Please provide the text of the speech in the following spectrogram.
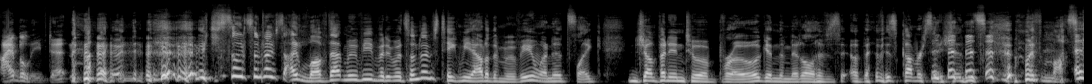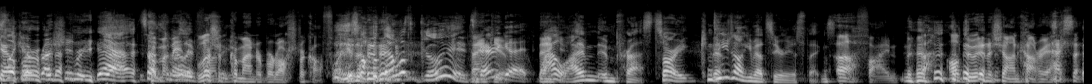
I believed it. it's just so sometimes I love that movie, but it would sometimes take me out of the movie when it's like jumping into a brogue in the middle of his, of his conversations with Moscow like a or Russian- whatever. yeah, Yeah, it's Sounds really Listen, funny. Commander Boroshnikov. Oh, that was good. Thank very you. good. Thank wow, you. I'm impressed. Sorry, continue talking about serious things. Uh, fine. Uh, I'll do it in a Sean Connery accent.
